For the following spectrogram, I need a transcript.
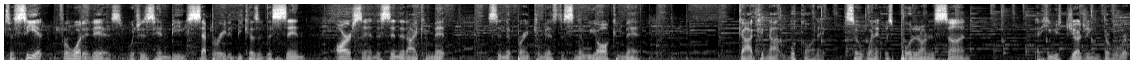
to see it for what it is, which is him being separated because of the sin, our sin, the sin that I commit, the sin that Brent commits, the sin that we all commit. God could not look on it. So when it was put on his son, and he was judging the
